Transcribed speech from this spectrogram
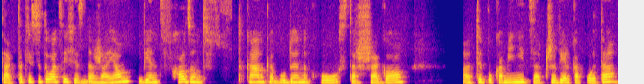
Tak, takie sytuacje się zdarzają, więc wchodząc w tkankę budynku starszego, typu kamienica czy wielka płyta,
